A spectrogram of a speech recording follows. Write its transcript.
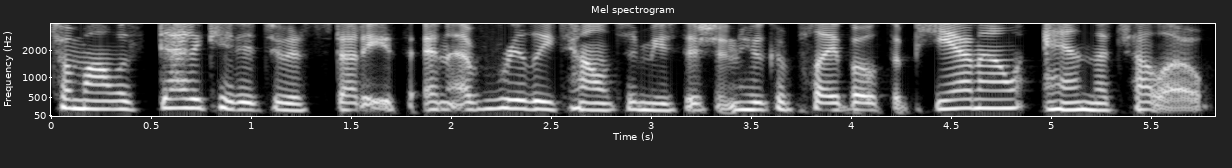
Thomas was dedicated to his studies and a really talented musician who could play both the piano and the cello.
